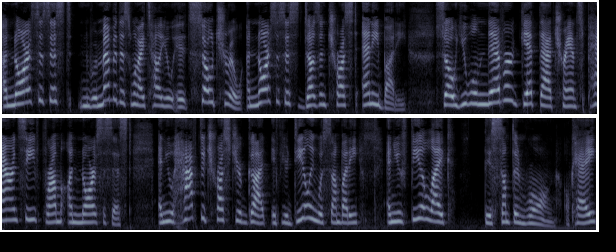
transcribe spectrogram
A narcissist, remember this when I tell you, it's so true. A narcissist doesn't trust anybody. So you will never get that transparency from a narcissist. And you have to trust your gut if you're dealing with somebody and you feel like there's something wrong, okay?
